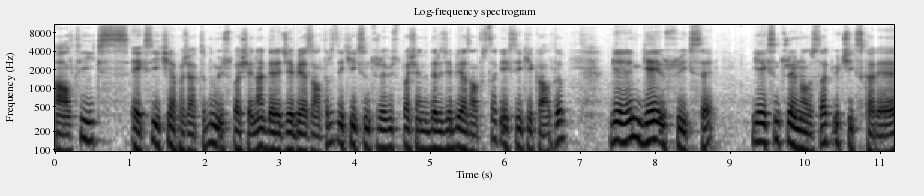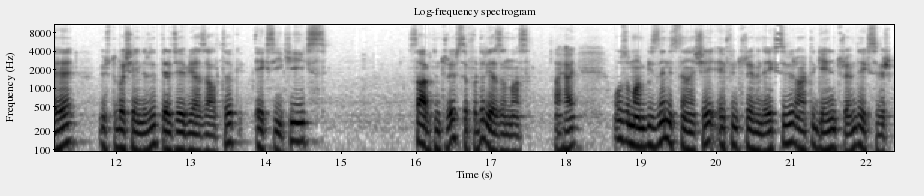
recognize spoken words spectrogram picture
6x eksi 2 yapacaktır değil mi? Üst baş ener dereceye bir azaltırız. 2x'in türevi üst baş ener dereceye bir azaltırsak eksi 2 kaldı. Gelelim g üssü x'e. gx'in türevini alırsak 3x kare üstü başa indirdik dereceye bir azalttık. Eksi 2x sabitin türevi sıfırdır yazılmaz. Hay hay. O zaman bizden istenen şey f'in türevinde eksi 1 artı g'nin türevinde eksi 1.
